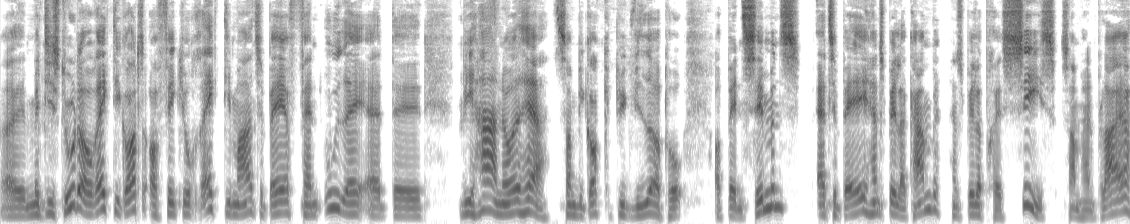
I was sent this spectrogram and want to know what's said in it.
Øh, men de slutter jo rigtig godt, og fik jo rigtig meget tilbage, og fandt ud af, at øh, vi har noget her, som vi godt kan bygge videre på. Og Ben Simmons er tilbage, han spiller kampe, han spiller præcis, som han plejer.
